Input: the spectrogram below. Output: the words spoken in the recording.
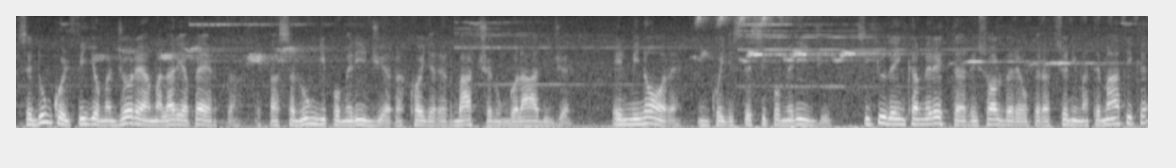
Se dunque il figlio maggiore ama l'aria aperta e passa lunghi pomeriggi a raccogliere erbacce lungo l'Adige, e il minore, in quegli stessi pomeriggi, si chiude in cameretta a risolvere operazioni matematiche,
